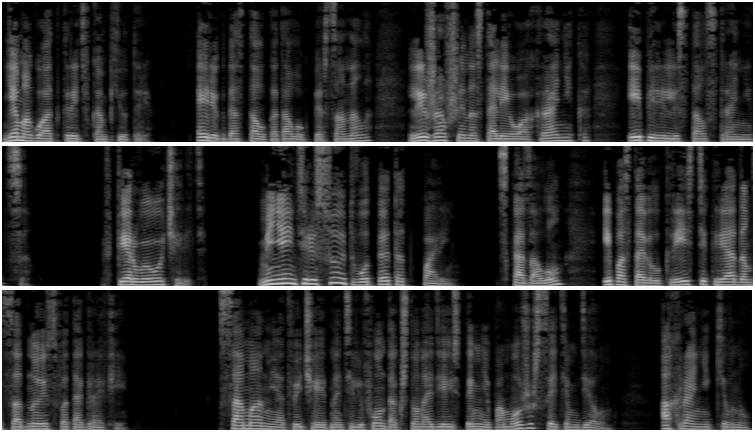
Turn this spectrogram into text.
я могу открыть в компьютере. Эрик достал каталог персонала, лежавший на столе у охранника, и перелистал страницы. «В первую очередь, меня интересует вот этот парень», — сказал он и поставил крестик рядом с одной из фотографий. «Саман не отвечает на телефон, так что, надеюсь, ты мне поможешь с этим делом?» Охранник кивнул.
